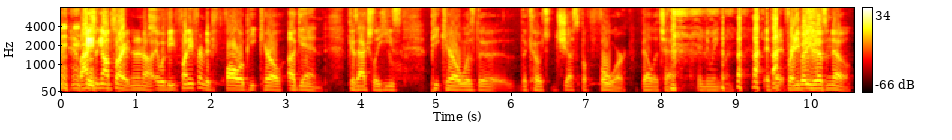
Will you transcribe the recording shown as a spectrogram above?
Well, actually, no, I'm sorry. No, no, no. It would be funny for him to follow Pete Carroll again because actually, he's Pete Carroll was the the coach just before Belichick in New England. if, for anybody who doesn't know,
